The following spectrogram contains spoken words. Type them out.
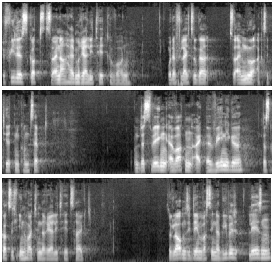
Für viele ist Gott zu einer halben Realität geworden oder vielleicht sogar zu einem nur akzeptierten Konzept. Und deswegen erwarten äh, wenige, dass Gott sich ihnen heute in der Realität zeigt. So glauben sie dem, was sie in der Bibel lesen,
